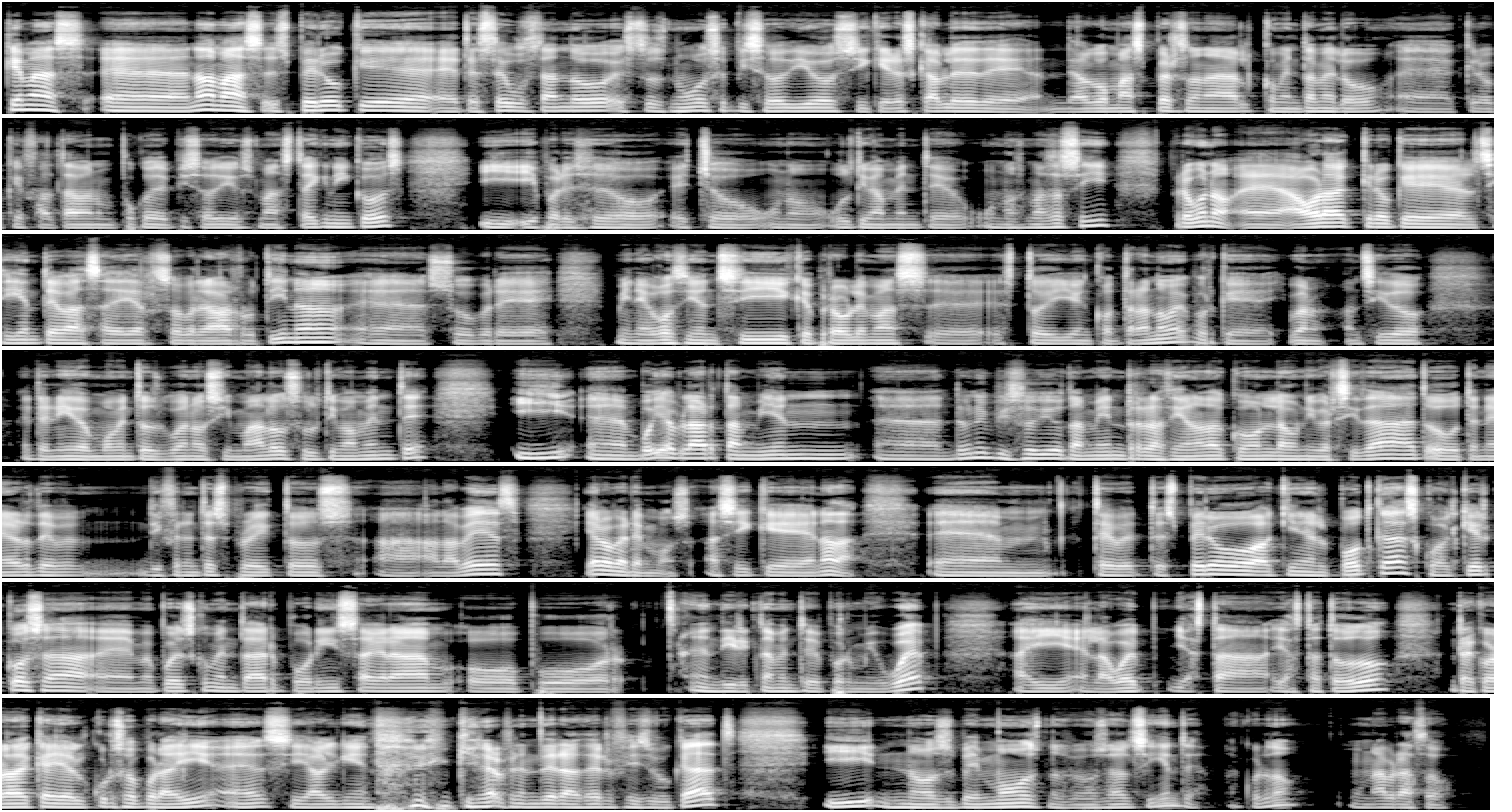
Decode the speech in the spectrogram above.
¿Qué más? Eh, nada más, espero que eh, te esté gustando estos nuevos episodios. Si quieres que hable de, algo más personal, coméntamelo. Eh, creo que faltaban un poco de episodios más técnicos y, por eso he hecho uno últimamente unos más así. Pero bueno, ahora creo que el siguiente va a ser sobre la rutina, sobre mi negocio en sí, qué problemas estoy encontrándome, porque bueno, han sido He tenido momentos buenos y malos últimamente. Y voy a hablar también de un episodio también relacionado con la universidad o tener de diferentes proyectos a, la vez, ya lo veremos. Así que nada, em, te, espero aquí en el podcast. Cualquier cosa eh, me puedes comentar por Instagram o por directamente por mi web. Ahí en la web ya está, ya está todo. Recordad que hay el curso por ahí eh, si alguien quiere aprender a hacer Facebook Ads. Y nos vemos, nos vemos al siguiente, ¿de acuerdo? Un abrazo.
